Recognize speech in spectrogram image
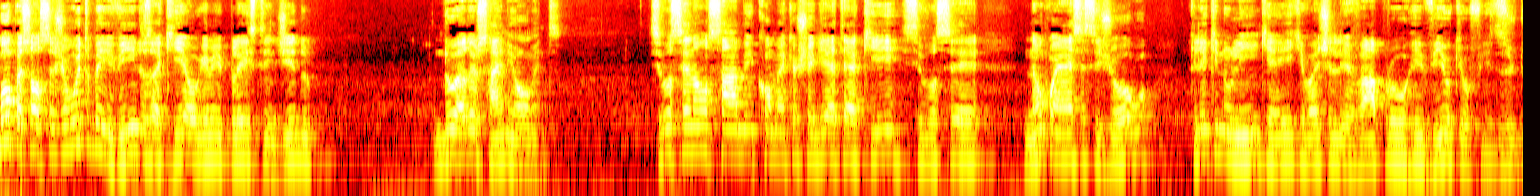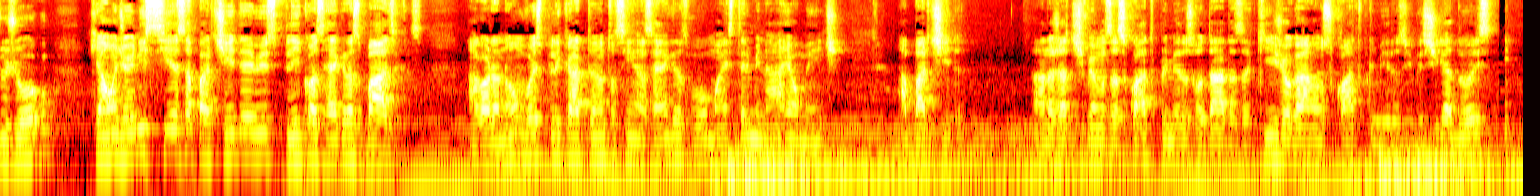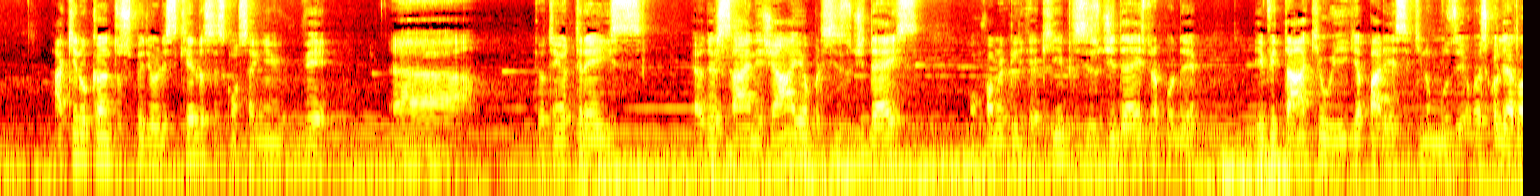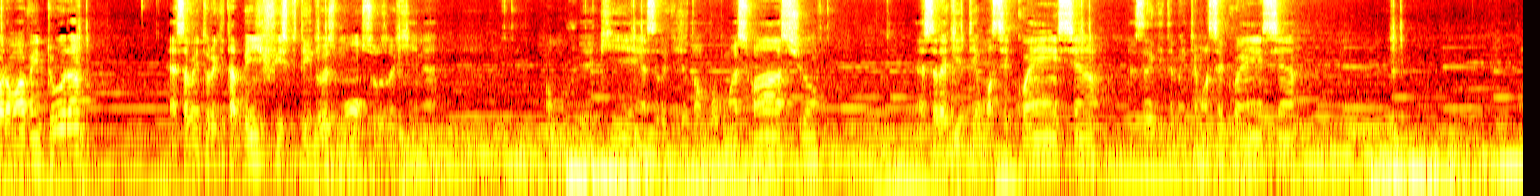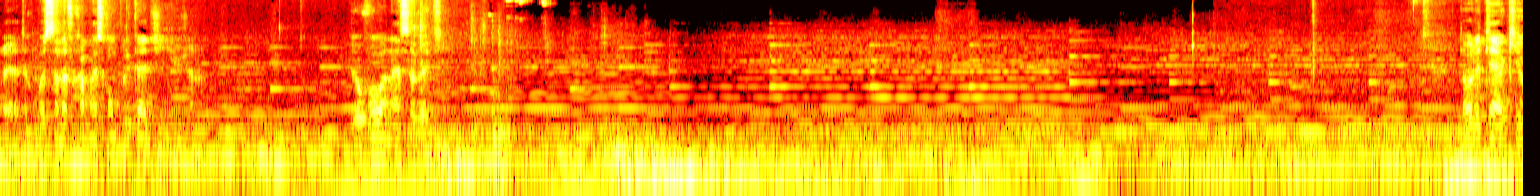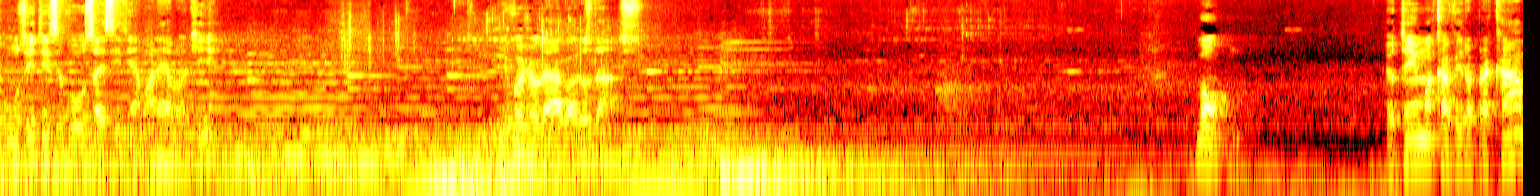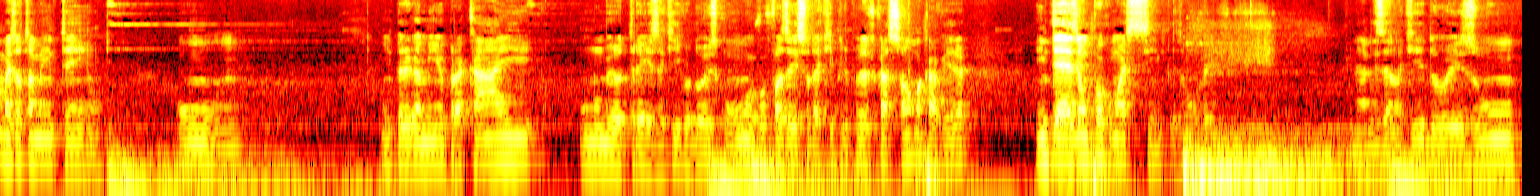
Bom pessoal, sejam muito bem-vindos aqui ao gameplay estendido do Elder Sign Omens. Se você não sabe como é que eu cheguei até aqui, se você não conhece esse jogo, clique no link aí que vai te levar para o review que eu fiz do jogo, que é onde eu inicio essa partida e eu explico as regras básicas. Agora não vou explicar tanto assim as regras, vou mais terminar realmente a partida. Ah, nós já tivemos as quatro primeiras rodadas aqui, jogaram os quatro primeiros investigadores. Aqui no canto superior esquerdo vocês conseguem ver que eu tenho três Elder Signs já e eu preciso de 10. Conforme eu clico aqui, preciso de 10 para poder evitar que o Ig apareça aqui no museu. Vou escolher agora uma aventura. Essa aventura aqui está bem difícil, que tem dois monstros aqui, né? Vamos ver aqui, essa daqui já está um pouco mais fácil. Essa daqui tem uma sequência. Essa daqui também tem uma sequência. É, tá começando a ficar mais complicadinho já. Eu vou nessa daqui. Então ele tem aqui alguns itens, eu vou usar esse item amarelo aqui. E vou jogar agora os dados. Bom, eu tenho uma caveira para cá, mas eu também tenho um, um pergaminho para cá e um número 3 aqui, com 2 com 1. Um. Eu vou fazer isso daqui para depois ficar só uma caveira. Em tese é um pouco mais simples, vamos ver. Finalizando aqui, 2, 1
